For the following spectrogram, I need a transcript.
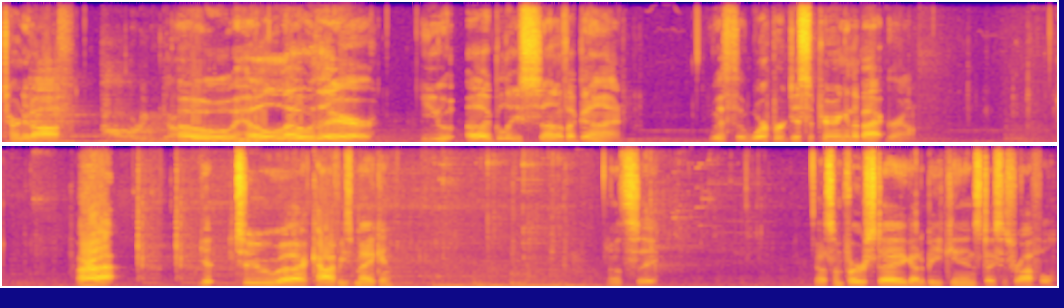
Turn it off. Oh, hello there. You ugly son of a gun. With the warper disappearing in the background. Alright. Get two uh, coffees making. Let's see. Got some first aid, got a beacon, stasis rifle.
